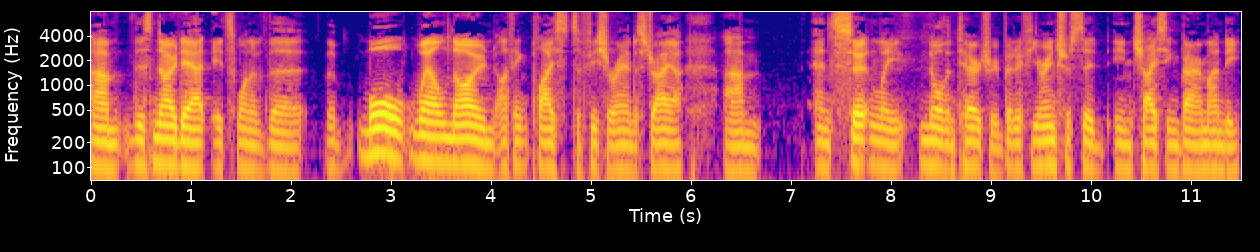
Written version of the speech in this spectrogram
Um, there's no doubt it's one of the the more well known, I think, places to fish around Australia. Um, and certainly Northern Territory. But if you're interested in chasing barramundi,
